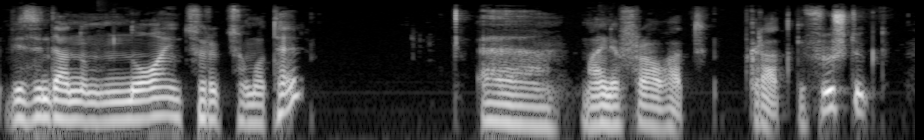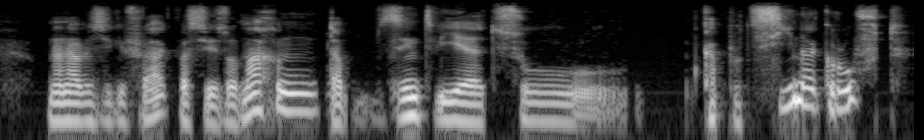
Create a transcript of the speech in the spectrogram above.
Wir sind dann um neun zurück zum Hotel. Äh, meine Frau hat gerade gefrühstückt und dann habe ich sie gefragt, was wir so machen. Da sind wir zu Kapuzinergruft.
